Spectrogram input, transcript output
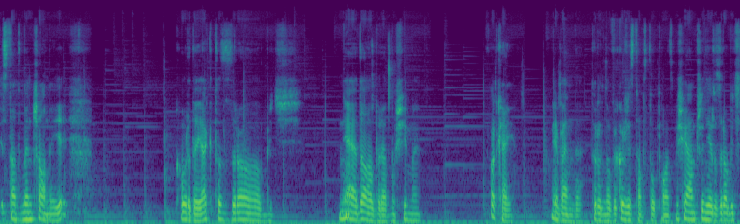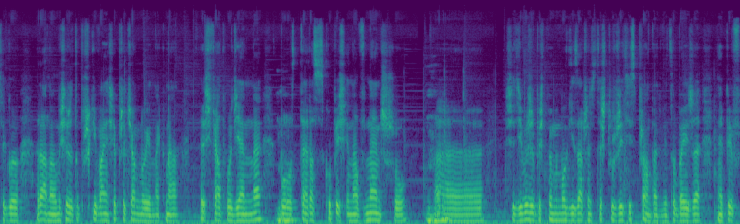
jest nadmęczony. Kurde, jak to zrobić? Nie, dobra, musimy. Okej, nie będę. Trudno, wykorzystam tą pomoc. Myślałem, czy nie zrobić tego rano. Myślę, że to poszukiwanie się przeciągną jednak na e, światło dzienne, bo Mhm. teraz skupię się na wnętrzu. Mhm. Eee, siedzimy, żebyśmy mogli zacząć też tu żyć i sprzątać, więc obejrzę najpierw,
